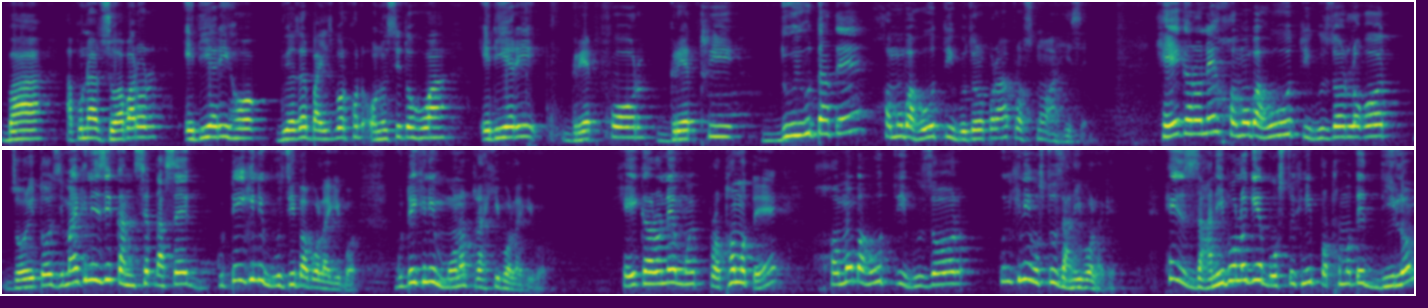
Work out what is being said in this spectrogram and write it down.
বা আপোনাৰ যোৱাবাৰৰ এ ডি ই হওক দুহেজাৰ বাইছ বৰ্ষত অনুষ্ঠিত হোৱা A D E grade four grade three দুয়োটাতে সমবাহু ত্ৰিভুজৰ পৰা প্ৰশ্ন আহিছে। সেইকাৰণে সমবাহু ত্ৰিভুজৰ লগত জড়িত যিমানখিনি যি কনচেপ্ট আছে গোটেইখিনি বুজি পাব লাগিব গোটেইখিনি মনত ৰাখিব লাগিব। সেইকাৰণে মই প্ৰথমতে সমবাহু ত্ৰিভুজৰ কোনখিনি বস্তু জানিব লাগে? সেই জানিবলগীয়া বস্তুখিনি প্ৰথমতে দি ল'ম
